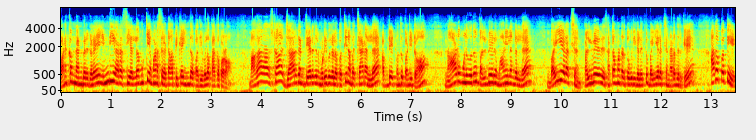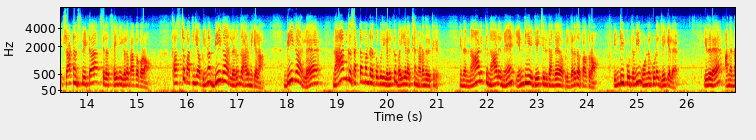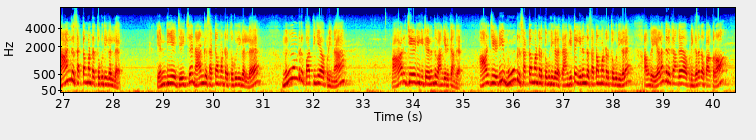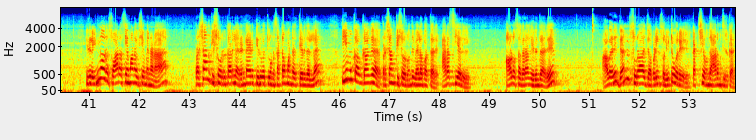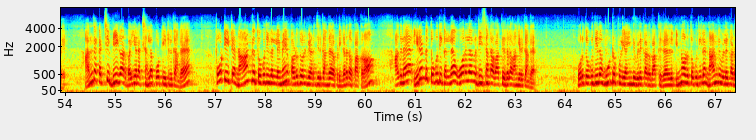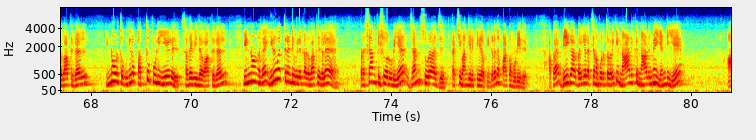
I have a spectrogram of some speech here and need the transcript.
வணக்கம் நண்பர்களே இந்திய அரசியலில் முக்கியமான சில டாப்பிக்கை இந்த பதிவில் பார்க்க போகிறோம் மகாராஷ்டிரா ஜார்க்கண்ட் தேர்தல் முடிவுகளை பற்றி நம்ம சேனலில் அப்டேட் வந்து பண்ணிட்டோம். நாடு முழுவதும் பல்வேறு மாநிலங்களில் பை எலெக்ஷன் பல்வேறு சட்டமன்ற தொகுதிகளுக்கு பை எலெக்ஷன் நடந்திருக்கு. அதை பற்றி ஷார்ட் அண்ட் ஸ்வீட்டாக சில செய்திகளை பார்க்க போகிறோம் ஃபர்ஸ்ட் பார்த்தீங்க அப்படின்னா பீகார்ல இருந்து ஆரம்பிக்கலாம். பீகாரில் நான்கு சட்டமன்ற தொகுதிகளுக்கு பை எலெக்ஷன் நடந்திருக்கு. இந்த நாளுக்கு நாலுமே என்டிஏ ஜெயிச்சிருக்காங்க அப்படிங்கிறத பார்க்குறோம். இந்தி கூட்டணி ஒன்று கூட ஜெயிக்கலை. இதில் அந்த நான்கு சட்டமன்ற தொகுதிகளில் என்டிஏ ஜெயிச்ச நான்கு சட்டமன்ற தொகுதிகளில் மூன்று பார்த்தீங்க அப்படின்னா ஆர்ஜேடி கிட்டேருந்து வாங்கியிருக்காங்க. ஆர்ஜேடி மூன்று சட்டமன்ற தொகுதிகளை தாங்கிட்ட இருந்த சட்டமன்ற தொகுதிகளை அவங்க இழந்திருக்காங்க அப்படிங்கிறத பார்க்குறோம் இதில் இன்னொரு சுவாரஸ்யமான விஷயம் என்னென்னா பிரசாந்த் கிஷோர் இருக்கார்ல ரெண்டாயிரத்தி இருபத்தி ஒன்று சட்டமன்ற தேர்தலில் திமுகவுக்காக பிரசாந்த் கிஷோர் வந்து வேலை பார்த்தாரு. அரசியல் ஆலோசகராக இருந்தார். அவர் ஜன் சுராஜ் அப்படின்னு சொல்லிட்டு ஒரு கட்சியை வந்து ஆரம்பிச்சிருக்காரு. அந்த கட்சி பீகார் பை எலெக்ஷனில் போட்டிட்டு இருக்காங்க போட்டியிட்ட நான்கு தொகுதிகளிலுமே படுதோல்வி அடைஞ்சிருக்காங்க அப்படிங்கிறத பார்க்குறோம் அதில் இரண்டு தொகுதிகளில் ஓரளவு டீசெண்டாக வாக்குகளை வாங்கியிருக்காங்க. ஒரு தொகுதியில் மூன்று புள்ளி ஐந்து விழுக்காடு வாக்குகள் இன்னொரு தொகுதியில் நான்கு விழுக்காடு வாக்குகள் இன்னொரு தொகுதியில் பத்து புள்ளி ஏழு சதவீத வாக்குகள் இன்னொன்றில் இருபத்தி ரெண்டு விழுக்காடு வாக்குகளை பிரசாந்த் கிஷோருடைய ஜன் சுராஜ் கட்சி வாங்கியிருக்கு அப்படிங்கிறத பார்க்க முடியுது. அப்போ பீகார் பை எலெக்ஷனை பொறுத்த வரைக்கும் நாளுக்கு நாலுமே என்டிஏ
